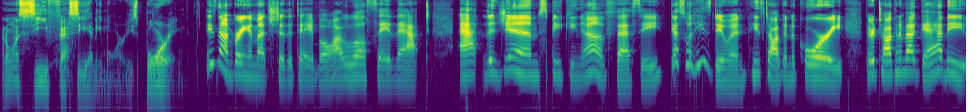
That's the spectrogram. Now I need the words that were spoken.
I don't want to see Fessy anymore. He's boring He's not bringing much to the table. I will say that. At the gym, speaking of Fessy, guess what he's doing? He's talking to Cory. They're talking about Gabby.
